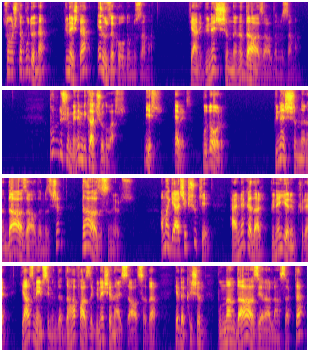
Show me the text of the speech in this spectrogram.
Sonuçta bu dönem güneşten en uzak olduğumuz zaman. Yani güneş ışınlarını daha az aldığımız zaman. Bunu düşünmenin birkaç yolu var. 1. Evet, bu doğru. Güneş ışınlarını daha az aldığımız için daha az ısınıyoruz. Ama gerçek şu ki her ne kadar güney yarımküre yaz mevsiminde daha fazla güneş enerjisi alsa da ya da kışın bundan daha az yararlansak da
